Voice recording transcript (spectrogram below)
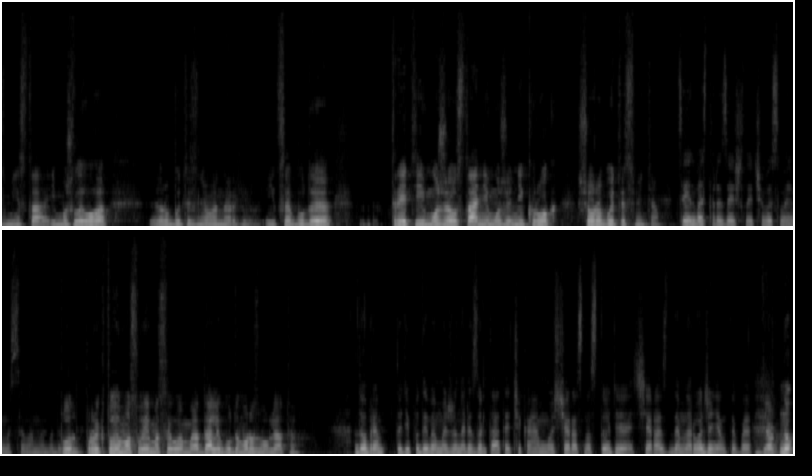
з міста і, можливо, робити з нього енергію. І це буде третій, може останній, може ні крок, що робити з сміттям. Це інвестори зайшли, чи ви своїми силами будуєте? Проєктуємо своїми силами, а далі будемо розмовляти. Добре, тоді подивимося вже на результати. Чекаємо ще раз на студію, ще раз з днем народженням тебе. Дякую. Ну,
